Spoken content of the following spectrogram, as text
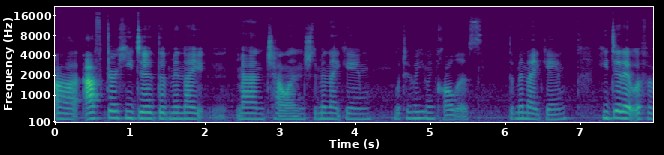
uh, after he did the Midnight Man challenge, the Midnight Game, what do I even call this? The Midnight Game. He did it with a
